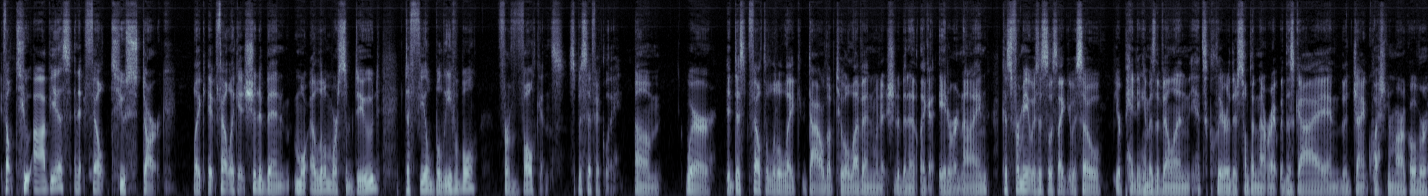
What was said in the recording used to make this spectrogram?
it felt too obvious and it felt too stark. Like it felt like it should have been more a little more subdued to feel believable for Vulcans specifically. Um, where it just felt a little like dialed up to 11 when it should have been at like an 8 or a 9 because for me it was just like it was so you're painting him as the villain it's clear there's something not right with this guy and the giant question mark over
